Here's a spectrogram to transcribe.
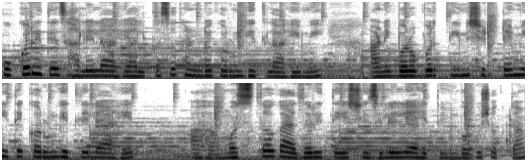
कुकर इथे झालेला आहे. हलकासा थंड करून घेतला आहे मी. आणि बरोबर तीन शिट्ट्या मी इथे करून घेतलेल्या आहेत. आहा मस्त गाजर इथे शिजलेले आहेत. तुम्ही बघू शकता.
